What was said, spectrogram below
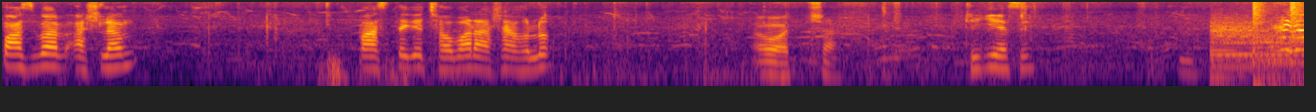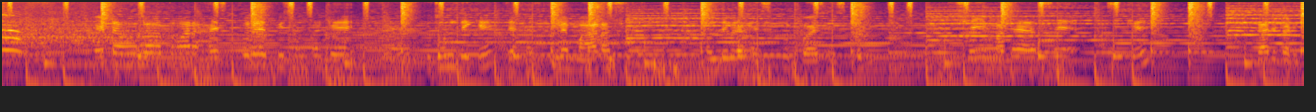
পাঁচবার আসলাম। পাঁচ থেকে ছবার আসা হলো। ও আচ্ছা। ঠিকই আছে। এটা হলো তোমার হাই স্কুলের পিছন থেকে প্রথম দিকে, যে হাই মাঠ আছে, Haldibari high school boys high school সেই মাঠে আছে আজকে গাড়ি বাড়ি।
